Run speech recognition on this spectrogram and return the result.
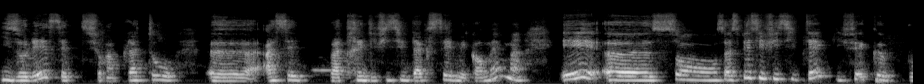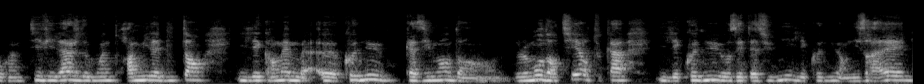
isolé, c'est sur un plateau euh, assez pas très difficile d'accès, mais quand même, et euh, sa spécificité qui fait que pour un petit village de moins de 3000 habitants, il est quand même euh, connu quasiment dans le monde entier. En tout cas, il est connu aux États-Unis, il est connu en Israël,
